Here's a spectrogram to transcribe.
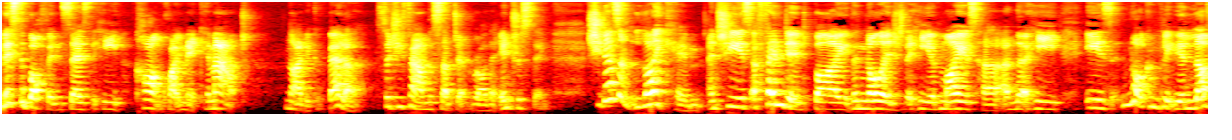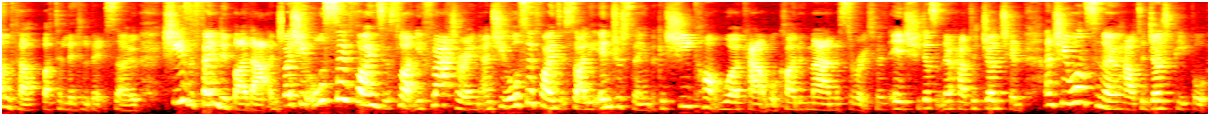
Mr Boffin says that he can't quite make him out. Neither could Bella, so she found the subject rather interesting. She doesn't like him and she is offended by the knowledge that he admires her and that he is not completely in love with her, but a little bit so. She is offended by that, but she also finds it slightly flattering and she also finds it slightly interesting because she can't work out what kind of man Mr. Rokesmith is. She doesn't know how to judge him and she wants to know how to judge people.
